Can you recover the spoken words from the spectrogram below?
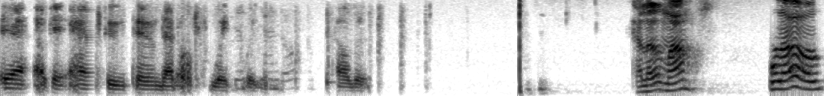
Yeah, okay. I have to turn that off. Wait, wait. I'll do it. Hello, mom. Hello.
